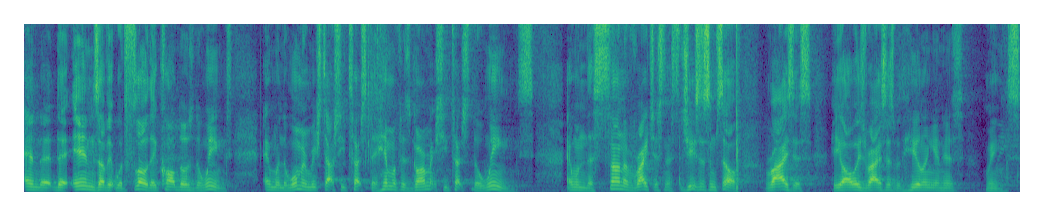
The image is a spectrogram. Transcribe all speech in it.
and the, the ends of it would flow, they called those the wings. And when the woman reached out, she touched the hem of his garment, she touched the wings. And when the Son of Righteousness, Jesus himself, rises, he always rises with healing in his wings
